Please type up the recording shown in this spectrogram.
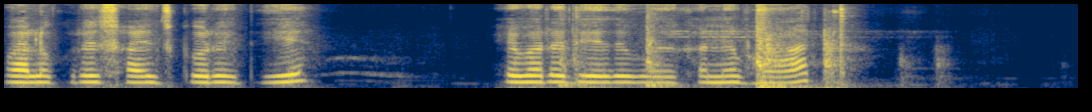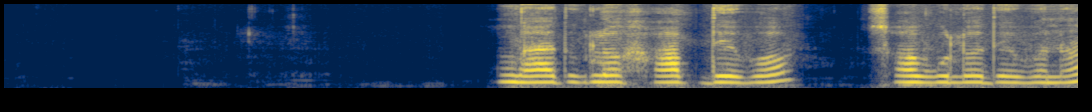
ভালো করে সাইজ করে দিয়ে এবারে দিয়ে দেবো এখানে ভাত। ভাতগুলো হাফ দেব, সবগুলো দেব না।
